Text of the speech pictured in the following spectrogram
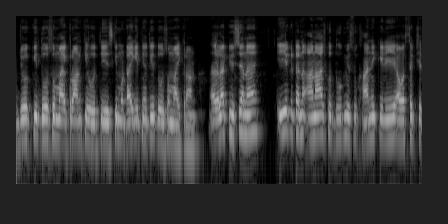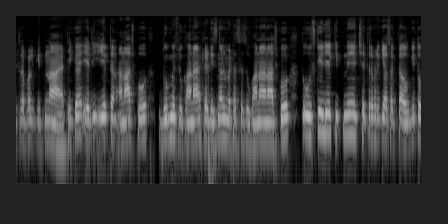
जो कि 200 माइक्रोन की होती है, इसकी मोटाई कितनी होती है? 200 माइक्रोन। अगला क्वेश्चन है, एक टन अनाज को धूप में सुखाने के लिए आवश्यक क्षेत्रफल कितना है? ठीक है, यदि एक टन अनाज को धूप में सुखाना है, ट्रेडिशनल मेथड से सुखाना अनाज को तो उसके लिए कितने क्षेत्रफल की आवश्यकता होगी? तो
